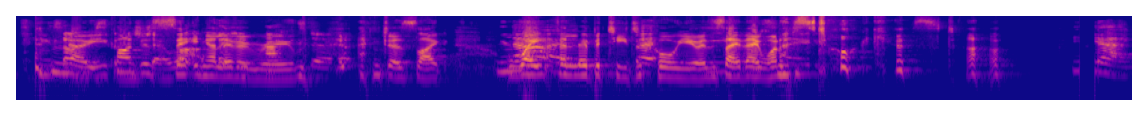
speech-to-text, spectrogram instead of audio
No you can't just sit up, in your living you room to... and just like no, wait for liberty to call you and say they want to stock your stuff. Yeah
